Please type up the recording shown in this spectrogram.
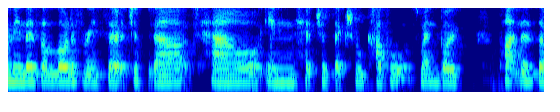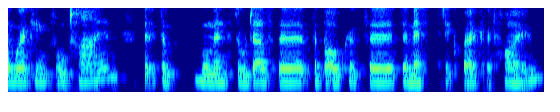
I mean there's a lot of research about how in heterosexual couples when both partners are working full time that the woman still does the the bulk of the domestic work at home.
